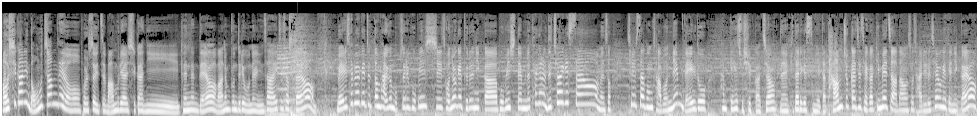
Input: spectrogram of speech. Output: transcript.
어, 시간이 너무 짧네요. 벌써 이제 마무리할 시간이 됐는데요. 많은 분들이 오늘 인사해 주셨어요. 매일 새벽에 듣던 밝은 목소리 보빈 씨 저녁에 들으니까 보빈 씨 때문에 퇴근을 늦춰야겠어요 하면서 7404번님 내일도 함께 해주실 거죠? 네, 기다리겠습니다. 다음 주까지 제가 김혜지 아나운서 자리를 채우게 되니까요.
